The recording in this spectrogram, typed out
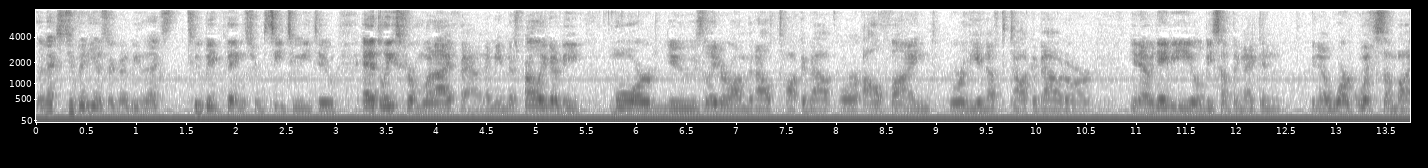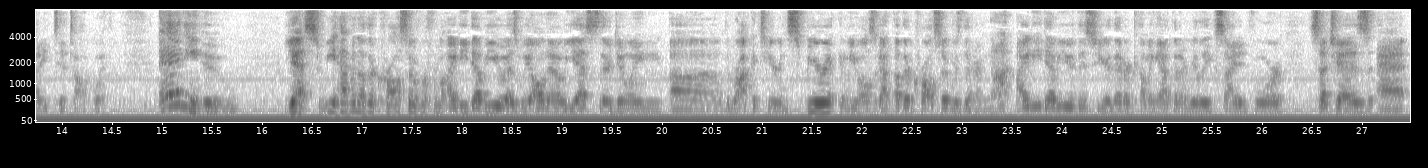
the next two videos are going to be the next two big things from C2E2, at least from what I found. I mean, there's probably going to be more news later on that I'll talk about, or I'll find worthy enough to talk about, or, you know, maybe it'll be something I can, you know, work with somebody to talk with. Anywho, yes, we have another crossover from IDW. As we all know, yes, they're doing uh, the Rocketeer in Spirit, and we've also got other crossovers that are not IDW this year that are coming out that I'm really excited for, such as at,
